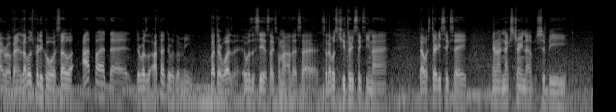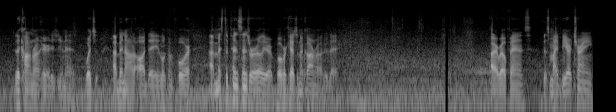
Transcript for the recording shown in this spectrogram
Right, road fans, that was pretty cool. So I thought that there was, I thought there was a meet, but there wasn't. It was a CSX on the other side. So that was Q369. That was 36A. And our next train up should be the Conrail Heritage Unit, which I've been out all day looking for. I missed the Penn Central earlier, but we're catching the Conrail today. All right, rail fans, this might be our train.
